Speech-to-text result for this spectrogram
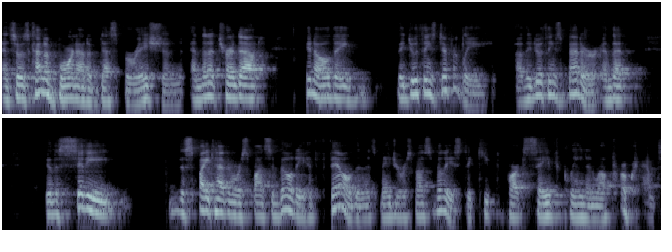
And so it's kind of born out of desperation. And then it turned out, you know, they they do things differently. Uh, they do things better, and that you know, the city, despite having responsibility, had failed in its major responsibilities to keep the parks safe, clean, and well programmed.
